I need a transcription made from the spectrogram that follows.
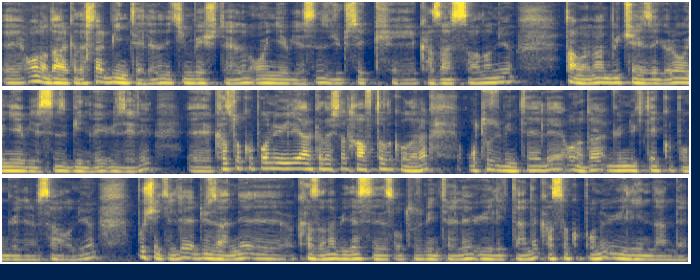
E, ona da arkadaşlar 1000 TL'den 2500 TL'den oynayabilirsiniz. Yüksek e, kazanç sağlanıyor. Tamamen bütçenize göre oynayabilirsiniz 1000 ve üzeri. E, kaso kupon üyeliği arkadaşlar haftalık olarak 30.000 TL ona da günlük tek kupon gönderimi sağlanıyor. Bu şekilde düzenli e, kazanabilirsiniz 30.000 TL üyelikten de kasa kuponu üyeliğinden de.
